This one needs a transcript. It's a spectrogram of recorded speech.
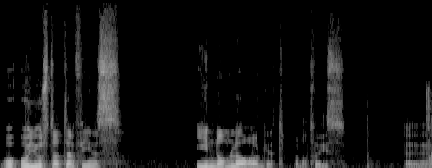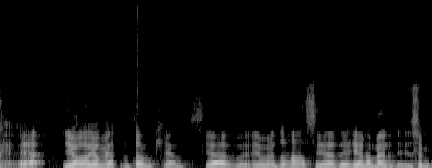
och, och just att den finns inom laget på något vis. Ja, ja, jag vet inte om Kent ska, jag vet inte hur han ser det hela men som,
